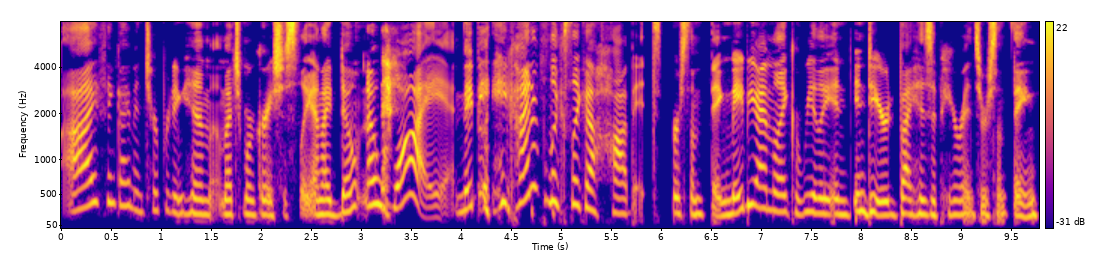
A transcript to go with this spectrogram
I think I'm interpreting him much more graciously, and I don't know why. Maybe he kind of looks like a hobbit or something. Maybe I'm like really in- endeared by his appearance or something.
